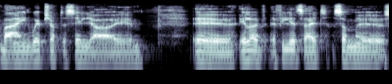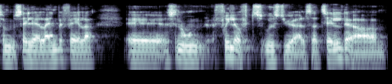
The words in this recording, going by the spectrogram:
var en webshop, der sælger, øh, øh, eller et affiliate site, som, øh, som sælger eller anbefaler øh, sådan nogle friluftsudstyr, altså telte og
